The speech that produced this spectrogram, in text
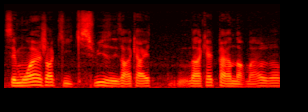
c'est moi, genre, qui, qui suis les enquêtes, une enquête paranormale, genre,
